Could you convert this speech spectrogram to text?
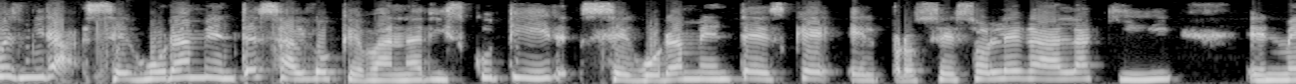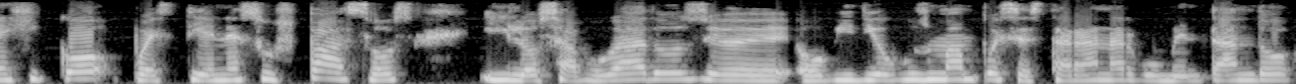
Pues mira, seguramente es algo que van a discutir, seguramente es que el proceso legal aquí en México pues tiene sus pasos y los abogados de Ovidio Guzmán pues estarán argumentando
